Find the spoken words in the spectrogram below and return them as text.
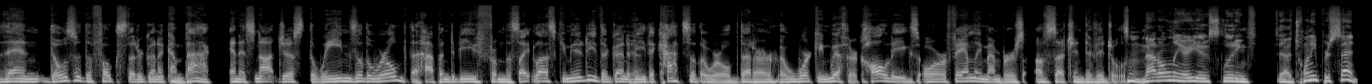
then those are the folks that are going to come back. And it's not just the Waynes of the world that happen to be from the sight loss community. They're going to yeah. be the Kats of the world that are working with or colleagues or family members of such individuals. Hmm. Not only are you excluding uh, 20%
